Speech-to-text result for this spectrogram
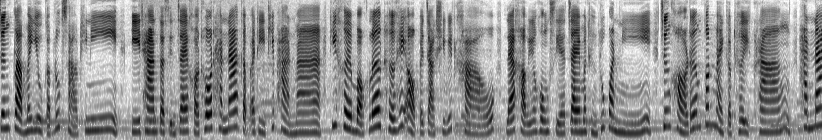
จึงกลับมาอยู่กับลูกสาวที่นี่ อีธานตัดสินใจขอโทษฮันน่ากับอดีตที่ผ่านมา ที่เคยบอกเลิกเธอให้ออกไปจากชีวิตเขา และเขายังคงเสียใจมาถึงทุกวันนี้ จึงขอเริ่มต้นใหม่กับเธออีกครั้งฮันน่า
